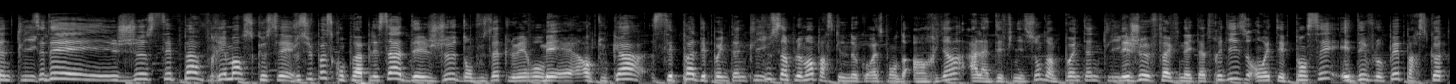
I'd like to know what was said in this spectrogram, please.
and click. C'est des... je sais pas vraiment ce que c'est. Je suppose qu'on peut appeler ça des jeux dont vous êtes le héros. Mais en tout cas, c'est pas des point and click. Tout simplement parce qu'ils ne correspondent en rien à la définition d'un point and click. Les jeux Five Nights at Freddy's ont été pensés et développés par Scott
